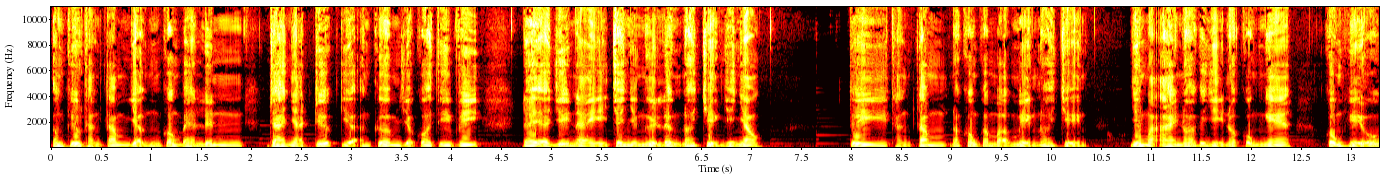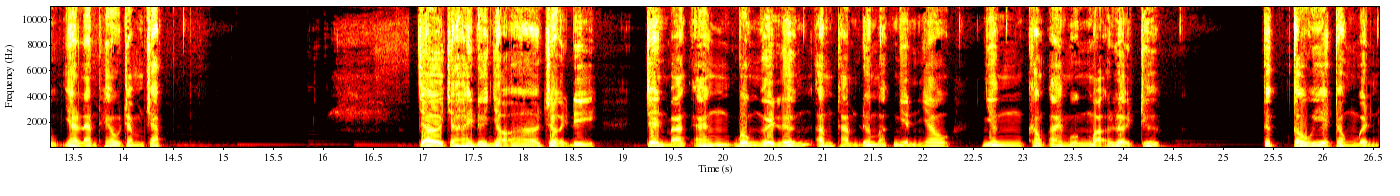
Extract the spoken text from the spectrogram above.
Ông kêu thằng Tâm dẫn con bé Linh ra nhà trước vừa ăn cơm vừa coi tivi để ở dưới này cho những người lớn nói chuyện với nhau. Tuy thằng Tâm nó không có mở miệng nói chuyện nhưng mà ai nói cái gì nó cũng nghe, cũng hiểu và làm theo trăm trắp. Chờ cho hai đứa nhỏ rời đi, trên bàn ăn bốn người lớn âm thầm đưa mắt nhìn nhau nhưng không ai muốn mở lời trước. Tức tối ở trong mình,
